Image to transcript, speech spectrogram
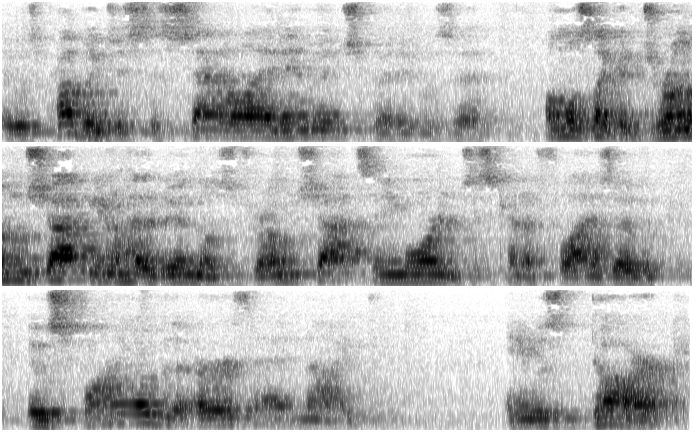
it was probably just a satellite image, but it was a almost like a drone shot. You know how they're doing those drone shots anymore, and it just kind of flies over. It was flying over the Earth at night, and it was dark.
